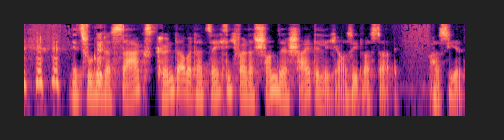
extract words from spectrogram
Jetzt, wo du das sagst, könnte aber tatsächlich, weil das schon sehr scheitelig aussieht, was da passiert.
